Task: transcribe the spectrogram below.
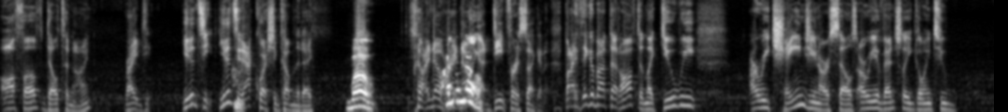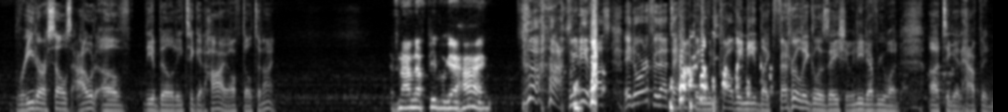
off of delta 9 right you didn't see you didn't see that question coming today whoa I know, right? I now know. we got deep for a second. But I think about that often. Like, do we, are we changing ourselves? Are we eventually going to breed ourselves out of the ability to get high off Delta 9? If not enough people get high. we need lots. In order for that to happen, we probably need like federal legalization. We need everyone uh, to get happen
